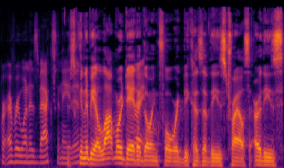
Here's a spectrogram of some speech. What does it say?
where everyone is vaccinated. There's going to be a lot more data right. going forward because of these trials or these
